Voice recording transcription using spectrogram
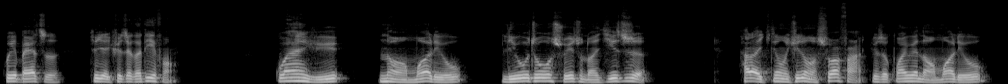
灰白质交界区这个地方。关于脑膜瘤。瘤周水肿的机制，它的几种几种说法，就是关于脑膜瘤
